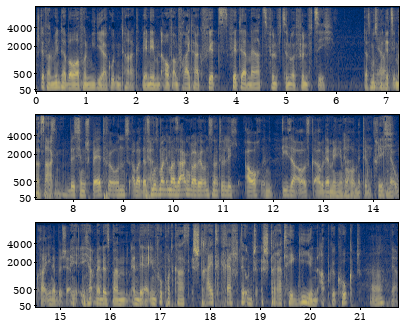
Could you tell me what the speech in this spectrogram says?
Stefan Winterbauer von Media. Guten Tag. Wir nehmen auf am Freitag, 4. März, 15.50 Uhr. Das muss ja, man jetzt immer sagen. Ein bisschen, spät für uns, aber das ja. muss man immer sagen, weil wir uns natürlich auch in dieser Ausgabe der Medienwoche ja. mit dem Krieg ich, in der Ukraine beschäftigen. Ich, ich habe mir das beim NDR Info Podcast Streitkräfte und Strategien abgeguckt. Ja.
